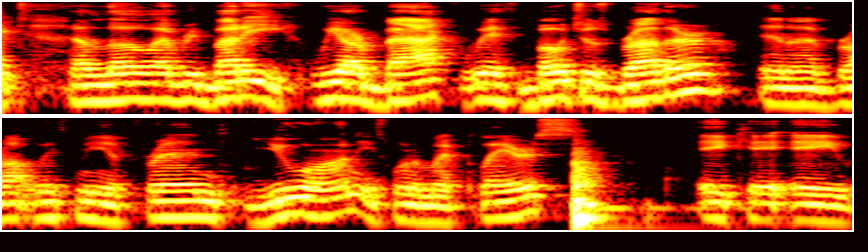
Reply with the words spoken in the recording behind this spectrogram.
right. Hello, everybody. We are back with Bocho's brother, and I brought with me a friend, Yuan. He's one of my players, aka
